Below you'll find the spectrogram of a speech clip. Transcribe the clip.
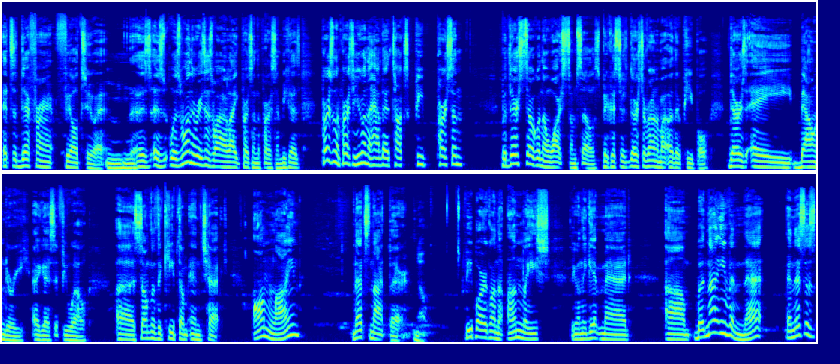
it's a different feel to it. Is, is was one of the reasons why I like person to person because person to person, you're going to have that toxic pe- person, but they're still going to watch themselves because they're, they're surrounded by other people. There's a boundary, I guess, if you will, uh, something to keep them in check. Online, that's not there No. people are going to unleash they're going to get mad um, but not even that and this is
